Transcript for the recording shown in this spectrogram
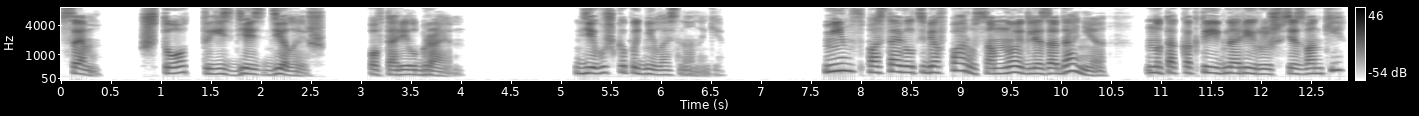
«Сэм, что ты здесь делаешь?» Повторил Брайан. Девушка поднялась на ноги. Минс поставил тебя в пару со мной для задания, но так как ты игнорируешь все звонки,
